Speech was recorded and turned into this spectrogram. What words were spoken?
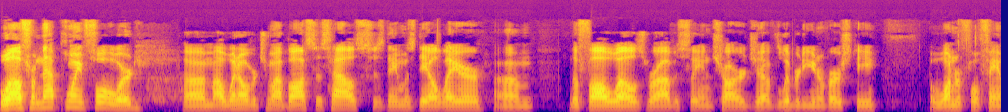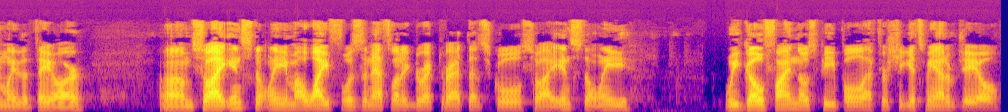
Well, from that point forward, um, I went over to my boss's house. His name was Dale Layer. Um, the Falwells were obviously in charge of Liberty University, a wonderful family that they are. Um, so I instantly, my wife was an athletic director at that school. So I instantly, we go find those people after she gets me out of jail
